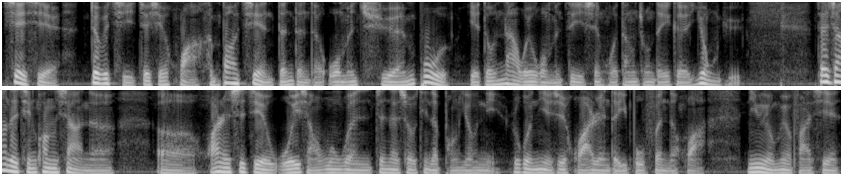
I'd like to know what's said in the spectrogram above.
谢谢、对不起这些话、很抱歉等等的，我们全部也都纳为我们自己生活当中的一个用语。在这样的情况下呢，呃，华人世界，我也想问问正在收听的朋友你，如果你也是华人的一部分的话，你有没有发现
